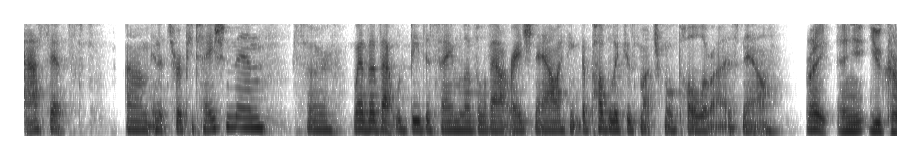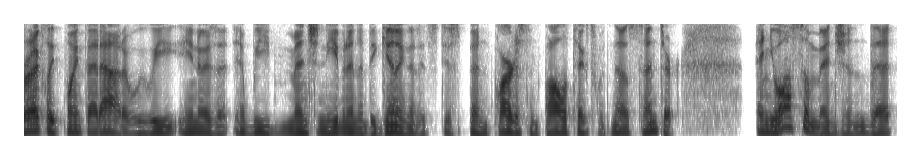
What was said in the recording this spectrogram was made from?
assets um, in its reputation then. So whether that would be the same level of outrage now i think the public is much more polarized now Right, and you correctly point that out. We, you know, as we mentioned even in the beginning that it's just been partisan politics with no center. And you also mentioned that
